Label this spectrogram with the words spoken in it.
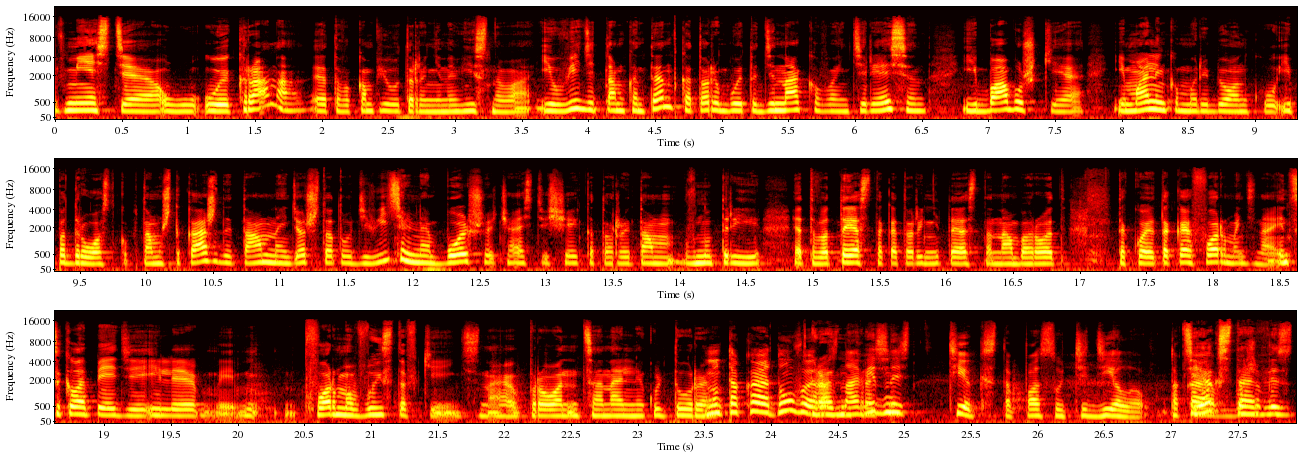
вместе у, у экрана этого компьютера ненавистного и увидеть там контент, который будет одинаково интересен и бабушке, и маленькому ребенку, и подростку, потому что каждый там найдет что-то удивительное, большую часть вещей, которые там внутри этого теста, который не тест, а наоборот, такой, такая форма, не знаю, энциклопедии или форма выставки, не знаю, про национальные культуры. Ну, такая новая разновидность текста, по сути дела. Такая Текста, виз,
